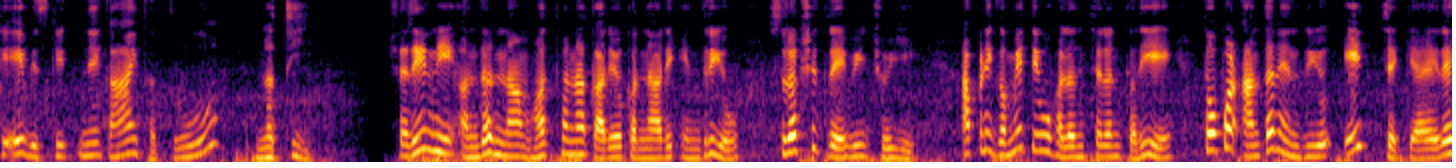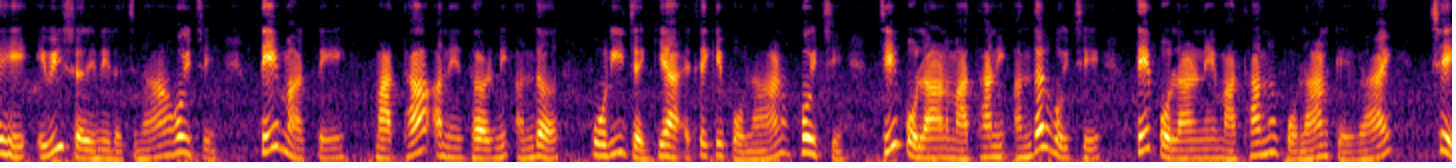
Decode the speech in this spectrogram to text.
કે એ બિસ્કિટને કાંઈ થતું નથી. શરીરની અંદરના મહત્ત્વના કાર્યો કરનારી ઇન્દ્રિયો સુરક્ષિત રહેવી જોઈએ. આપણે ગમે તેવું હલનચલન કરીએ તો પણ આંતરેન્દ્રિયો એ જ જગ્યાએ રહે એવી શરીરની રચના હોય છે. તે માટે માથા અને ધડની અંદર પોરી જગ્યા એટલે કે પોલાણ હોય છે. જે પોલાણ માથાની અંદર હોય છે, તે પોલાણને માથાનું પોલાણ કહેવાય છે.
